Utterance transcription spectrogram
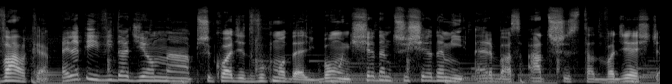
walkę. Najlepiej widać ją na przykładzie dwóch modeli: Boeing 737 i Airbus A320.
